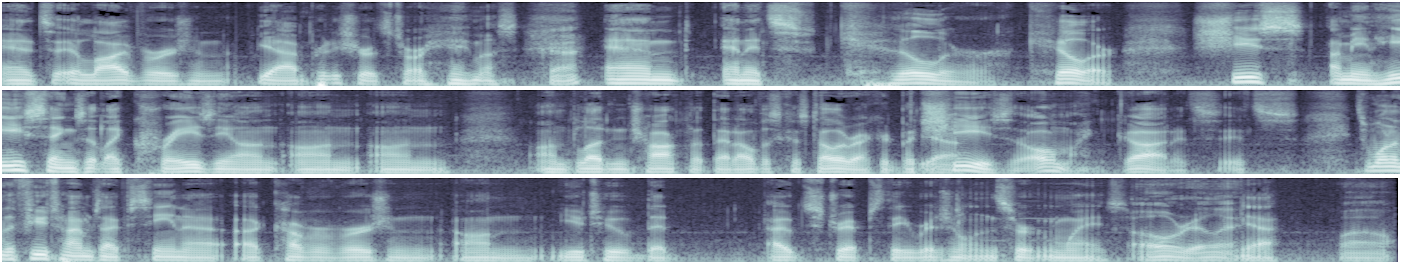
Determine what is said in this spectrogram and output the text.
and it's a live version. Yeah, I'm pretty sure it's Tori Amos. Okay. And and it's killer, killer. She's, I mean, he sings it like crazy on on on on Blood and Chocolate, that Elvis Costello record. But Yeah. she's, oh my God, it's it's it's one of the few times I've seen a, a cover version on YouTube that outstrips the original in certain ways. Oh, really? Yeah. Wow.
